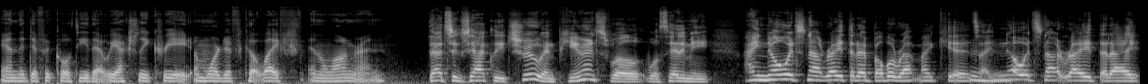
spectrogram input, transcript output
and the difficulty that we actually create a more difficult life in the long run. That's exactly true. And parents will, will say to me, I know it's not right that I bubble wrap my kids. I mm-hmm. know it's not right that I,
